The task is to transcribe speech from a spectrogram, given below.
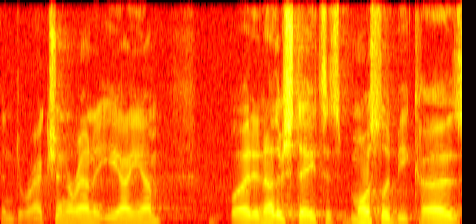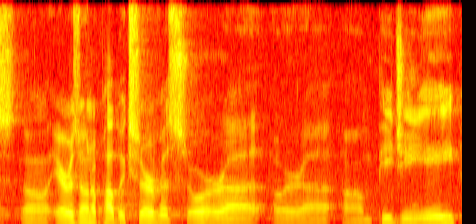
and direction around the EIM, but in other states, it's mostly because uh, Arizona Public Service or, uh, or uh, um, PGE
